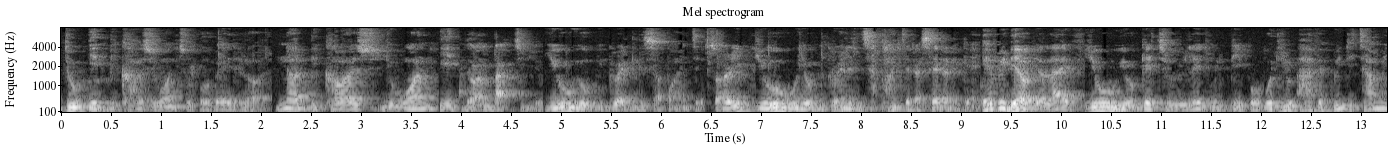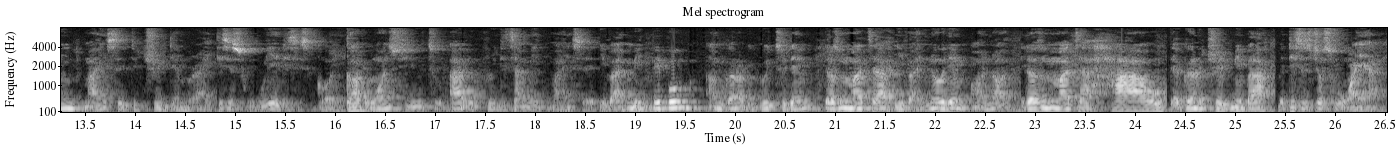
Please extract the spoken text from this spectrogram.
Do it because you want to obey the Lord, not because you want it done back to you. You will be greatly disappointed. Sorry, you will be greatly disappointed. I say that again. Every day of your life, you will get to relate with people. Would you have a predetermined mindset to treat them right? This is where this is going. God wants you to have a predetermined mindset. If I meet people, I'm gonna be good to them. Doesn't matter if I know them or not. It doesn't matter how they're going to treat me back, but this is just who I am.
